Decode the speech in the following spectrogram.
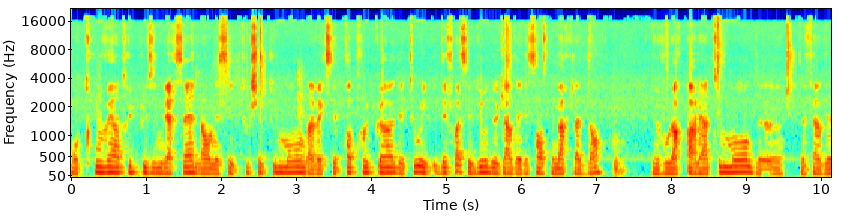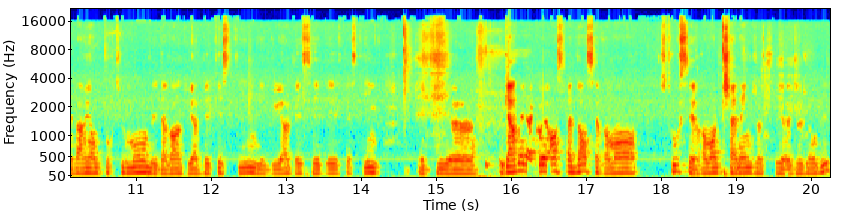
on, trouvait un truc plus universel. Là, on essaie de toucher tout le monde avec ses propres codes et tout. Et des fois, c'est dur de garder l'essence de marque là-dedans, de vouloir parler à tout le monde, de, faire des variantes pour tout le monde et d'avoir du A/B testing et du ABCD testing. Et puis, euh, garder la cohérence là-dedans, c'est vraiment je trouve c'est vraiment le challenge aussi euh, d'aujourd'hui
